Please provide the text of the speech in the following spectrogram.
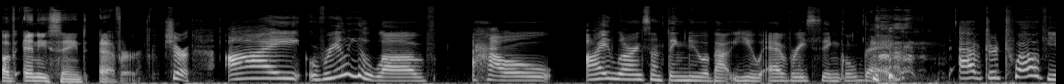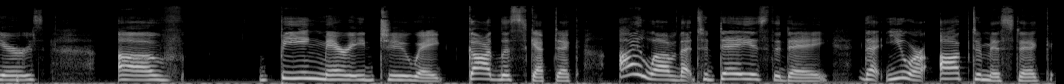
of any saint ever. Sure. I really love how I learn something new about you every single day. After 12 years of being married to a godless skeptic, I love that today is the day that you are optimistic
